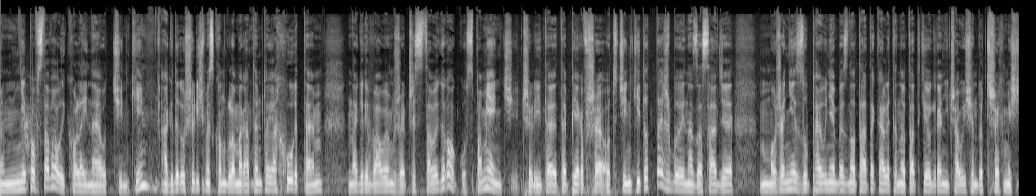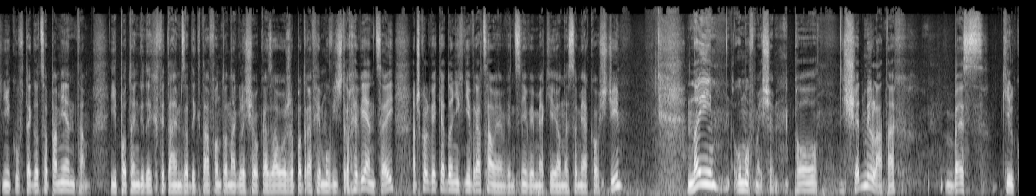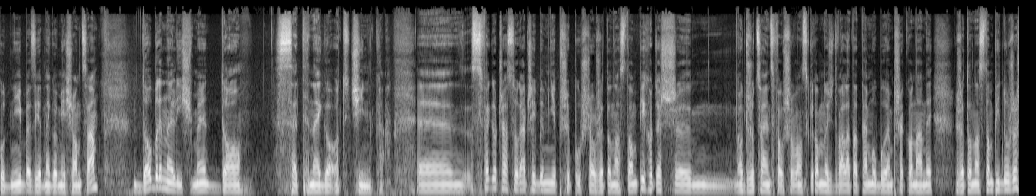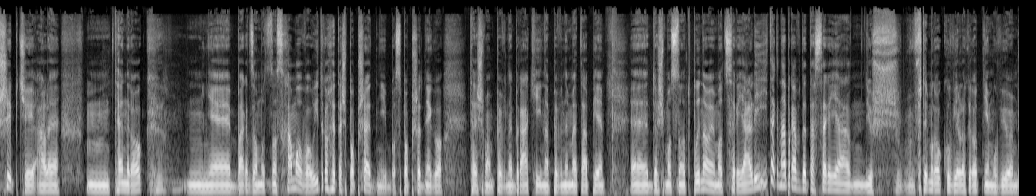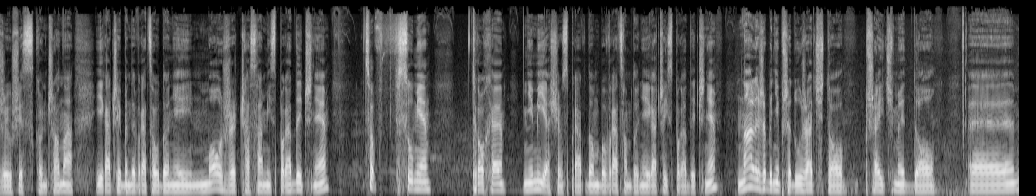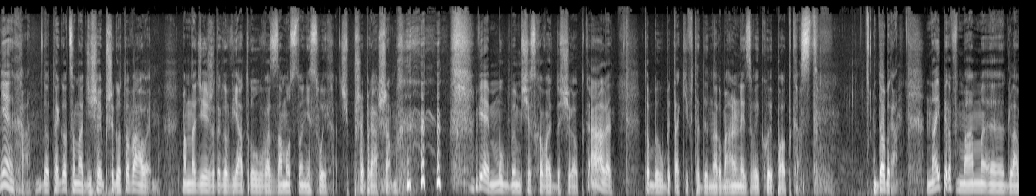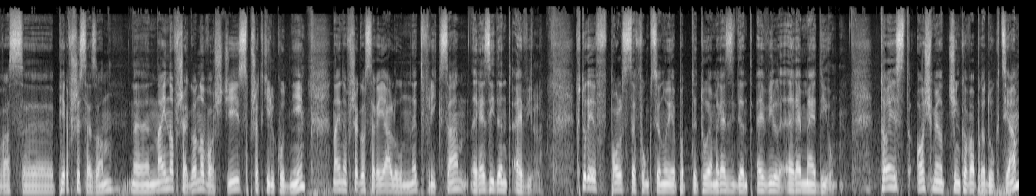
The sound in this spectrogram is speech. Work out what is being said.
nie powstawały kolejne odcinki, a gdy ruszyliśmy z konglomeratem, to ja hurtem nagrywałem rzeczy z całego roku, z pamięci, czyli te, te pierwsze odcinki to też były na zasadzie może nie zupełnie bez notatek, ale te notatki ograniczały się do trzech myślników tego, co pamiętam. I potem, gdy chwytałem za dyktafon, to nagle się okazało, że potrafię mówić trochę więcej, aczkolwiek ja do nich nie wracałem, więc nie wiem, jakiej one są jakości. No i umówmy się, po siedmiu latach, bez kilku dni, bez jednego miesiąca, dobrnęliśmy do setnego odcinka. E, swego czasu raczej bym nie przypuszczał, że to nastąpi, chociaż odrzucając fałszywą skromność, dwa lata temu byłem przekonany, że to nastąpi dużo szybciej, ale mm, ten rok mnie bardzo mocno schamował i trochę też poprzedni, bo z poprzedniego też mam pewne braki i na pewnym etapie e, dość mocno odpłynąłem od seriali i tak naprawdę ta seria już w tym roku wielokrotnie mówiłem, że już jest skończona i raczej będę wracał do niej może czasami sporadycznie, co w sumie trochę nie mija się z prawdą, bo wracam do niej raczej sporadycznie. No ale żeby nie przedłużać, to przejdźmy do e, mięcha, do tego, co na dzisiaj przygotowałem. Mam nadzieję, że tego wiatru u Was za mocno nie słychać. Przepraszam. Wiem, mógłbym się schować do środka, ale to byłby taki wtedy normalny, zwykły podcast. Dobra, najpierw mam e, dla Was e, pierwszy sezon e, najnowszego, nowości sprzed kilku dni, najnowszego serialu Netflixa Resident Evil, który w Polsce funkcjonuje pod tytułem Resident Evil Remedium. To jest ośmiodcinkowa produkcja.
